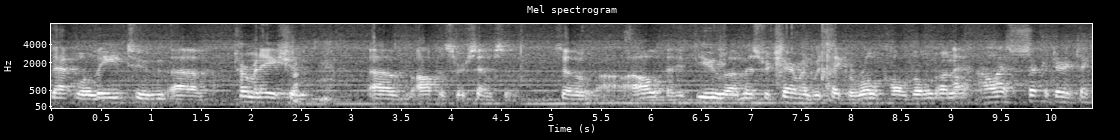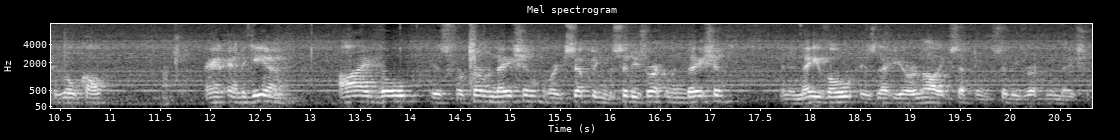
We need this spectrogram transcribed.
that will lead to uh, termination of Officer Simpson. So uh, I'll- if you, uh, Mr. Chairman, would take a roll call vote on that? I'll ask the secretary to take a roll call. And, and again, I vote is for termination, we're accepting the city's recommendation, and a nay vote is that you are not accepting the city's recommendation.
